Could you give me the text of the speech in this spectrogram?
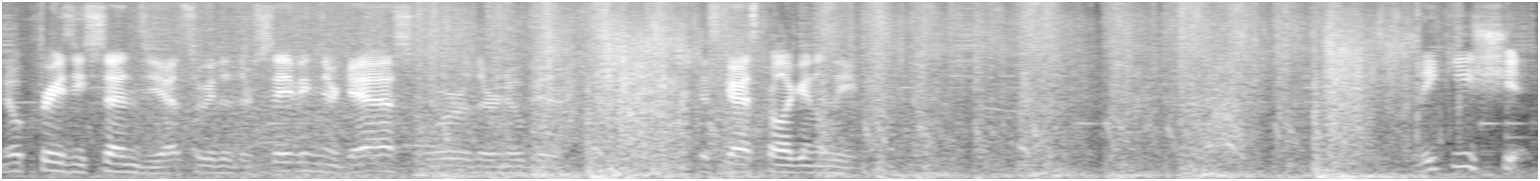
No crazy sends yet, so either they're saving their gas or they're no good. This guy's probably gonna leak. Leaky shit.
